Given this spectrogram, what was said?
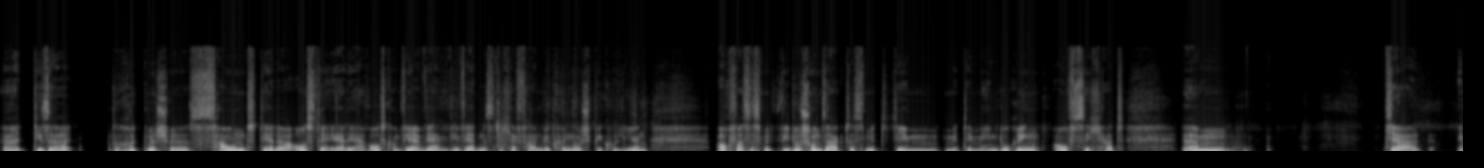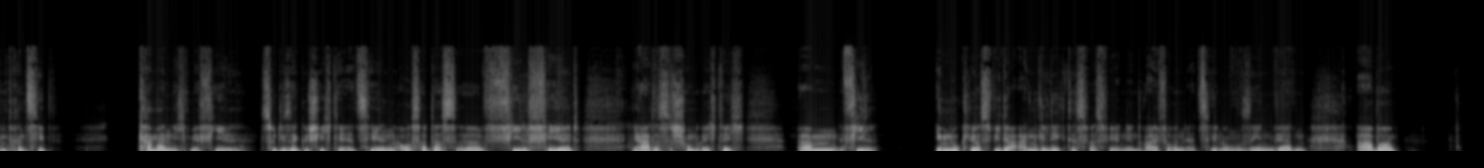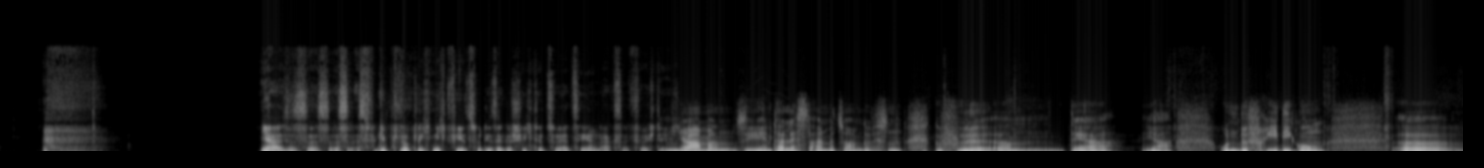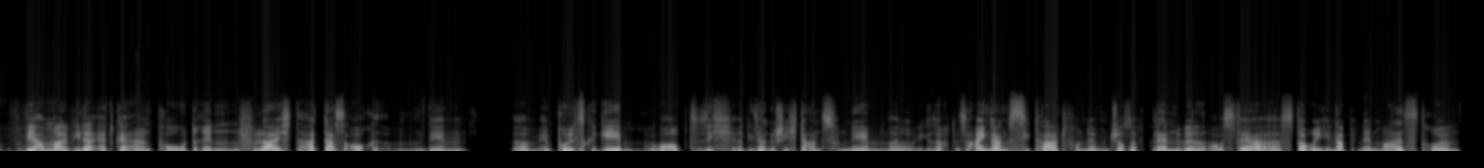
äh, dieser rhythmische Sound, der da aus der Erde herauskommt. Wir, wir, wir werden es nicht erfahren, wir können nur spekulieren. Auch was es mit, wie du schon sagtest, mit dem, mit dem Hindu-Ring auf sich hat. Ähm, tja, im Prinzip kann man nicht mehr viel zu dieser Geschichte erzählen, außer dass äh, viel fehlt. Ja, das ist schon richtig. Ähm, viel im Nukleus wieder angelegt ist, was wir in den reiferen Erzählungen sehen werden. Aber ja, es, ist, es, es, es gibt wirklich nicht viel zu dieser Geschichte zu erzählen, Axel, fürchte ich. Ja, man, sie hinterlässt einen mit so einem gewissen Gefühl ähm, der ja, Unbefriedigung. Äh, wir haben mal wieder Edgar Allan Poe drin. Vielleicht hat das auch ähm, den ähm, Impuls gegeben, überhaupt sich äh, dieser Geschichte anzunehmen. Äh, wie gesagt, das Eingangszitat von dem Joseph Glenville aus der äh, Story hinab in den Malström,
